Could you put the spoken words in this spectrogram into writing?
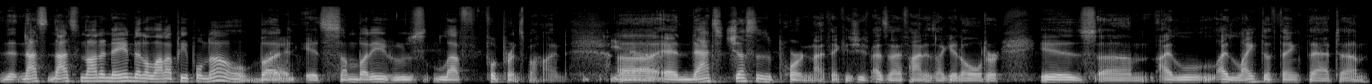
that's that's not a name that a lot of people know, but Right. it's somebody who's left footprints behind, Yeah. uh, and that's just as important. I think as you, as I find as I get older, is um, I I like to think that. Um,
